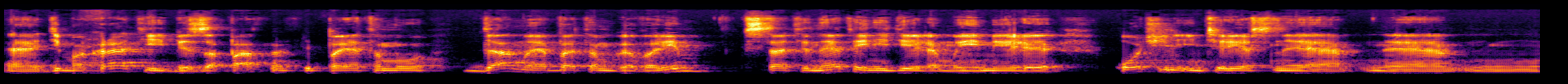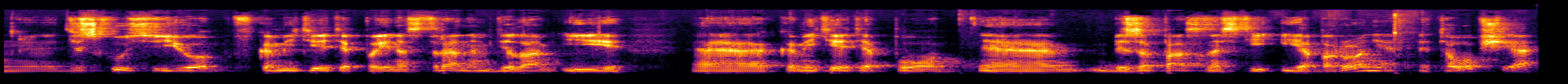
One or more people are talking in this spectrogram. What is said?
демократии и безопасности. Поэтому да, мы об этом говорим. Кстати, на этой неделе мы имели очень интересную э, дискуссию в Комитете по иностранным делам и э, Комитете по безопасности и обороне. Это общее.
